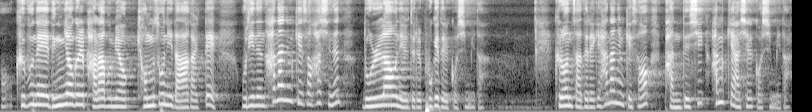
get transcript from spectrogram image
어, 그분의 능력을 바라보며 겸손히 나아갈 때 우리는 하나님께서 하시는 놀라운 일들을 보게 될 것입니다. 그런 자들에게 하나님께서 반드시 함께 하실 것입니다.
